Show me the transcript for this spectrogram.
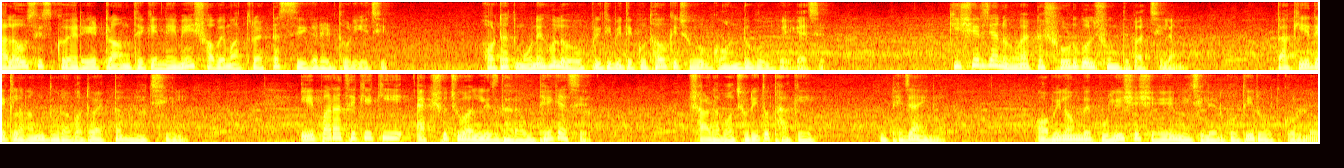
ডালাউসি স্কোয়ারে ট্রাম থেকে নেমে সবেমাত্র একটা সিগারেট ধরিয়েছি। হঠাৎ মনে হলো পৃথিবীতে কোথাও কিছু গণ্ডগোল হয়ে গেছে। কিসের যেন একটা শোরগোল শুনতে পাচ্ছিলাম। তাকিয়ে দেখলাম দূরাগত একটা মিছিল। এ পাড়া থেকে কি একশো চুয়াল্লিশ ধারা উঠে গেছে? সারা বছরই তো থাকে, উঠে যায়নি। অবিলম্বে পুলিশ এসে মিছিলের গতি রোধ করল।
